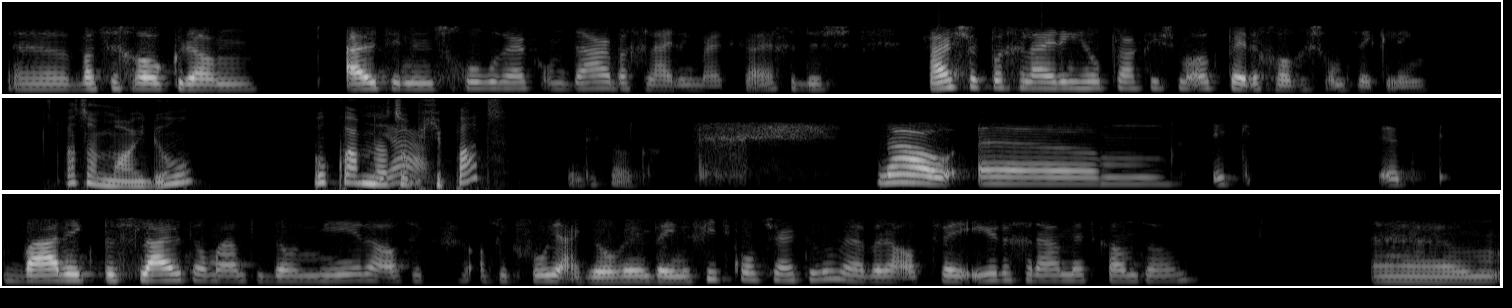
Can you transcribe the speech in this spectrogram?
Uh, wat zich ook dan uit in hun schoolwerk om daar begeleiding bij te krijgen. Dus huiswerkbegeleiding heel praktisch, maar ook pedagogische ontwikkeling. Wat een mooi doel. Hoe kwam dat ja, op je pad? Vind ik ook. Nou, um, ik, het, waar ik besluit om aan te doneren als ik, als ik voel, ja, ik wil weer een benefietconcert doen. We hebben er al twee eerder gedaan met Kanto. Um,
